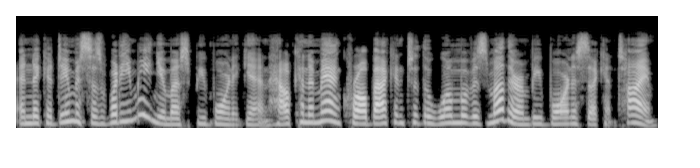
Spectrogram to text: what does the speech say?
And Nicodemus says, What do you mean you must be born again? How can a man crawl back into the womb of his mother and be born a second time?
